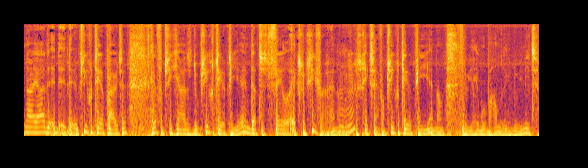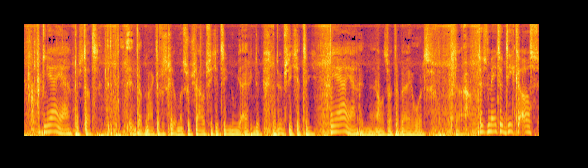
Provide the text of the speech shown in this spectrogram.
Nou ja, de, de, de psychotherapeuten, heel veel psychiaters doen psychotherapie. En dat is veel exclusiever. En dan mm -hmm. geschikt zijn voor psychotherapie. En dan doe je een heleboel behandelingen, doe je niet. Ja, ja. Dus dat, dat maakt een verschil. Maar sociale psychiatrie noem je eigenlijk de, de psychiatrie. Ja, ja. En uh, alles wat daarbij hoort. Ja. Dus methodieken als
